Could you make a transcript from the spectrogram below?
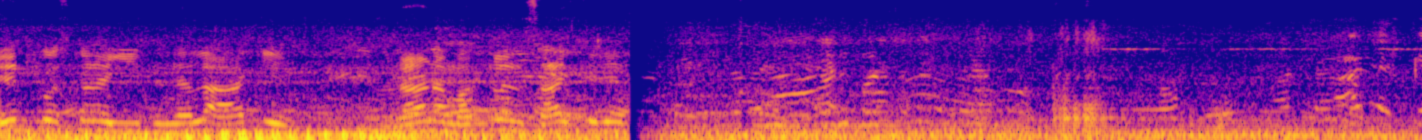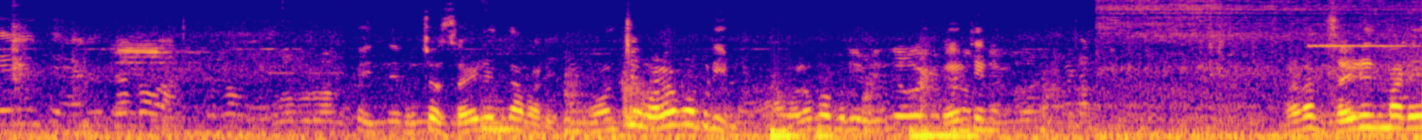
ಏನಕ್ಕೋಸ್ಕರ ಇದನ್ನೆಲ್ಲ ಹಾಕಿ ಪ್ರಾಣ ಮಕ್ಕಳನ್ನು ಸಾಯ್ತೀರಿ ಮುಂಚೆ ಸೈಡಿಂದ ಮಾಡಿ. ಮುಂಚೆ ಒಳಗೋಗ್ಬಿಡಿ ಒಳಗೋಗ್ಬಿಡಿ ಹೇಳ್ತೀನಿ. ಮೇಡಮ್ ಸೈಡಿಂದ ಮಾಡಿ.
